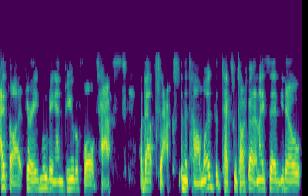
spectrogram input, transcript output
I thought, very moving and beautiful text about sex in the Talmud, the text we talked about. And I said, you know,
